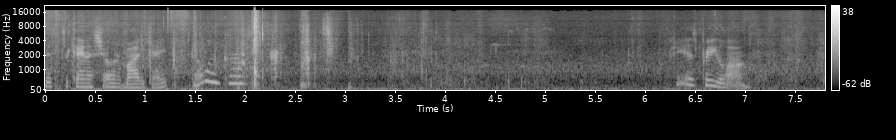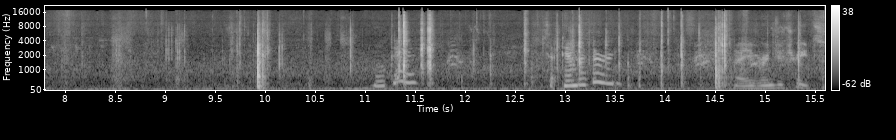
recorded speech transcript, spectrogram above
just to kind of show her body type. Go on, girl. She is pretty long. Okay. September 3rd. Now you've earned your treats.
